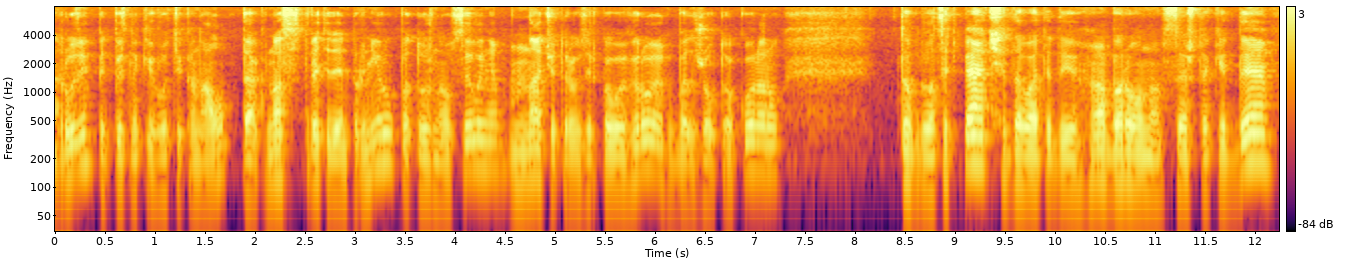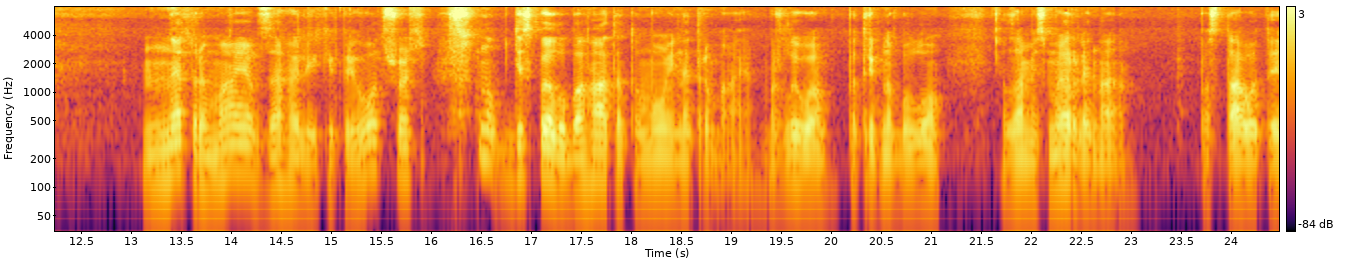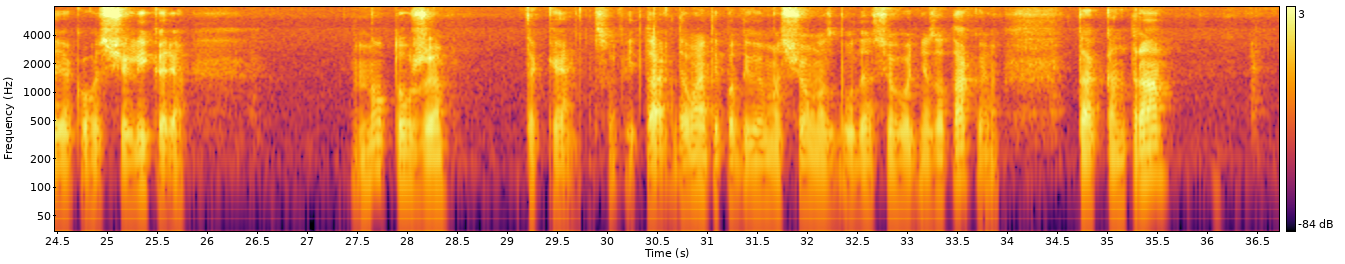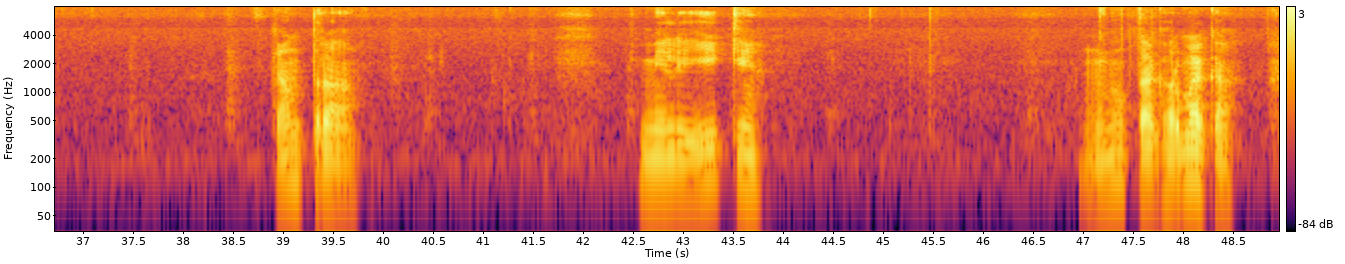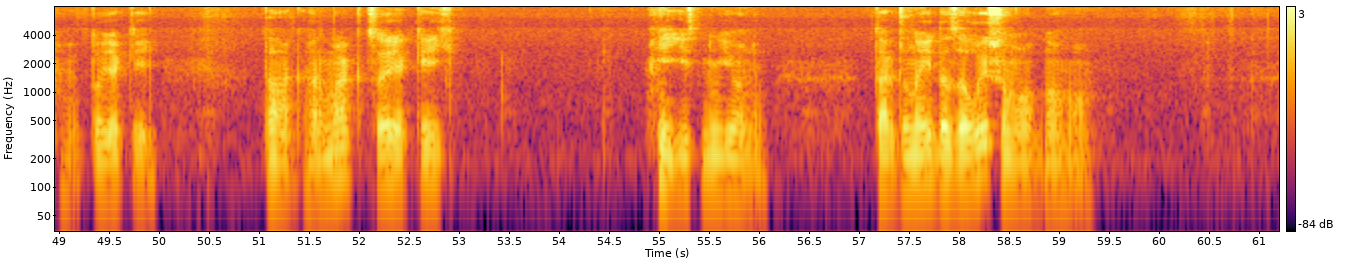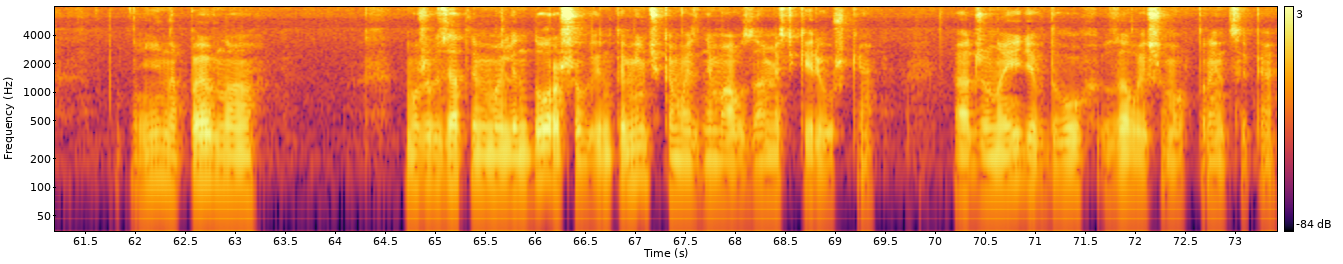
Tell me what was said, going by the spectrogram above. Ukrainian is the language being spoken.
друзі, підписники гості каналу. Так, у нас третій день турніру, потужне усилення на чотирьохзіркових героях без жовтого кольору. Топ-25. Давайте дивимо. Оборона все ж таки де. Не тримає взагалі Кіпріот щось. Ну, діспелу багато, тому і не тримає. Можливо, потрібно було замість Мерліна поставити якогось ще лікаря. Ну, то вже таке собі. Так, давайте подивимось, що у нас буде сьогодні з атакою. Так, контра. Контра. Міліїки. Ну так, гармека. То який? Так, гармек це який їсть міньйонів. Так, Джунаїда залишимо одного. І, напевно, може взяти Меліндора, щоб він камінчиками знімав замість Кирюшки. А Джунаїдів двох залишимо, в принципі.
